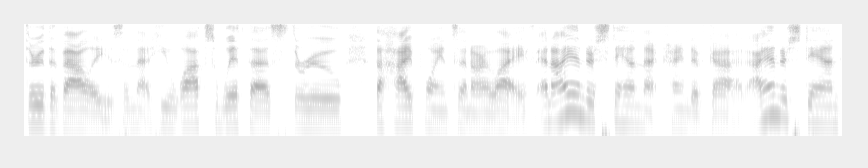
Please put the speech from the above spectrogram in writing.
through the valleys and that He walks with us through the high points in our life. And I understand that kind of God. I understand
